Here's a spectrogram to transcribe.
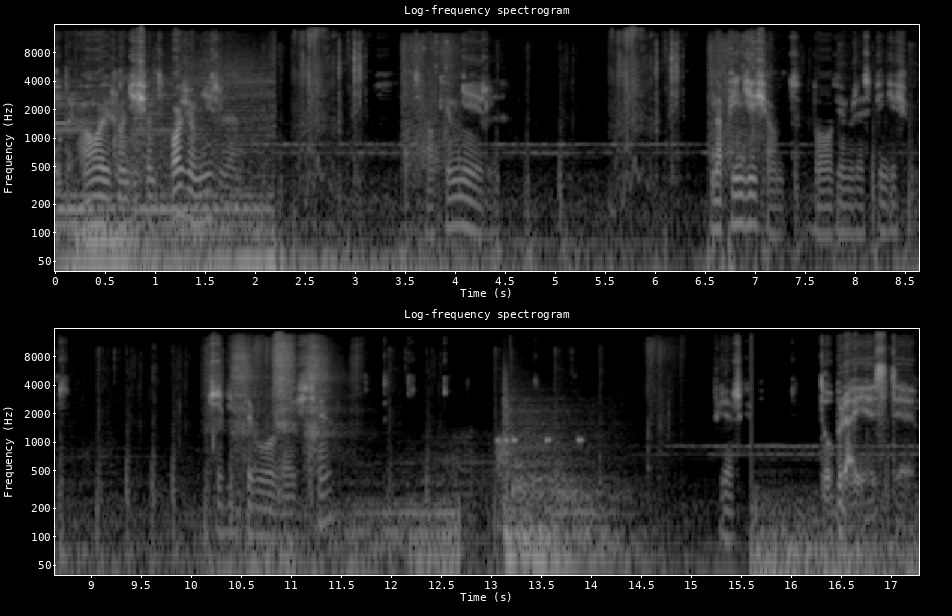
Dobra, o już mam 10 poziom, nieźle. Całkiem nieźle. Na 50, bo wiem, że jest 50. Czyżby tutaj było wejście? Chwileczkę. Dobra jestem.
